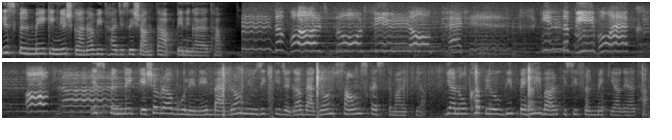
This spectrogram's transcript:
इस फ़िल्म में एक इंग्लिश गाना भी था जिसे शांता आप्टे ने गाया था। World's broad field of passion in the bivouac of life. इस फ़िल्म में केशव राव भोले ने बैकग्राउंड म्यूज़िक की जगह बैकग्राउंड साउंड्स का इस्तेमाल किया। यह अनोखा प्रयोग भी पहली बार किसी फ़िल्म में किया गया था।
